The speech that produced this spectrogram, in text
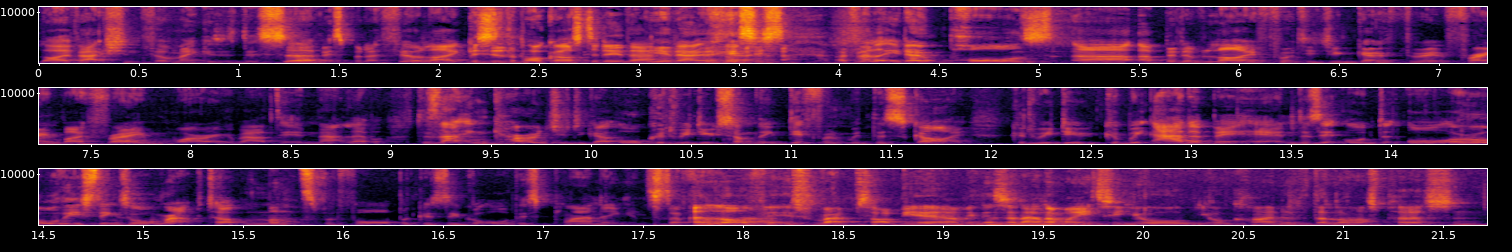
live action filmmakers a disservice, but I feel like This is the podcast to do that. you know, it's just I feel like you don't pause uh, a bit of live footage and go through it frame by frame, worrying about it in that level. Does that encourage you to go? Oh, could we do something different with the sky? Could we do? Could we add a bit here? And does it, or, or are all these things all wrapped up months before because they've got all this planning and stuff? A like lot of it is wrapped up, yeah. I mean, as an animator, you're you're kind of the last person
